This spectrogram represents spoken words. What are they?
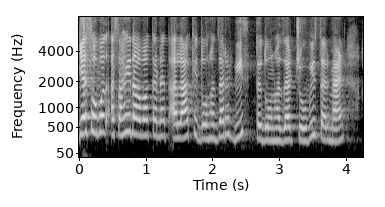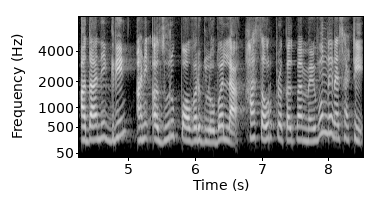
यासोबत असाही दावा करण्यात आला की दोन हजार वीस ते दोन हजार चोवीस दरम्यान अदानी ग्रीन आणि अझूर पॉवर ग्लोबलला हा सौर प्रकल्प मिळवून देण्यासाठी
